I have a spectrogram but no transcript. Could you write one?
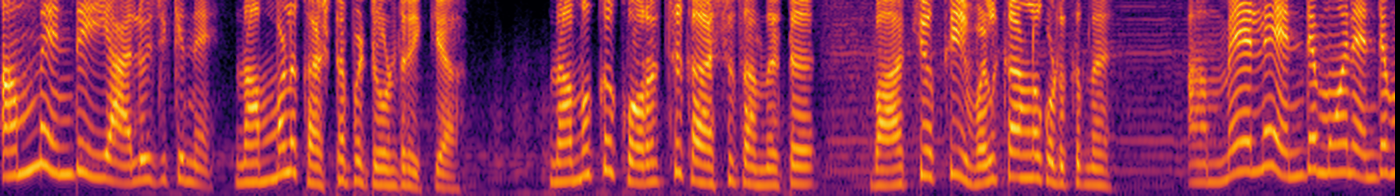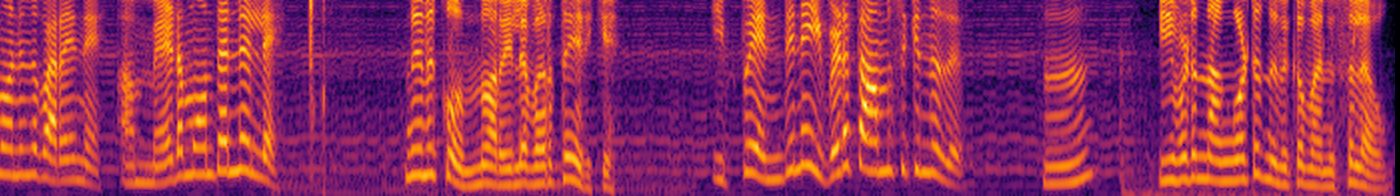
അമ്മ എന്താ ഈ ആലോചിക്കുന്നേ? നമ്മൾ കഷ്ടപ്പെട്ടുകൊണ്ടിരിക്കുക നമുക്ക് കുറച്ച് കാശ് തന്നിട്ട് ബാക്കിയൊക്കെ ഇവൾക്കാണല്ലോ കൊടുക്കുന്നേ. അമ്മയല്ലേ എന്റെ മോൻ എന്റെ മോൻ എന്ന് പറയുന്നേ? അമ്മയുടെ മോൻ തന്നെയല്ലേ? നിനക്കൊന്നും അറിയില്ല വെറുതെ ഇരിക്കെ. ഇപ്പൊ എന്തിനാ ഇവിടെ താമസിക്കുന്നത്? ഉം ഇവിടുന്ന് അങ്ങോട്ട് നിനക്ക് മനസ്സിലാവും.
